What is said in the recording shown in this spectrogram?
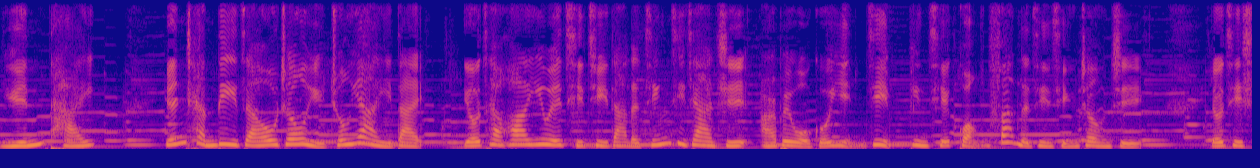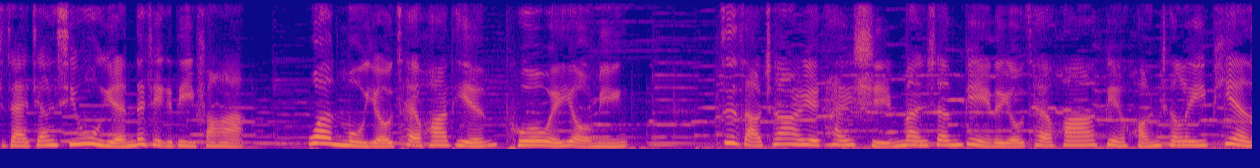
云台，原产地在欧洲与中亚一带。油菜花因为其巨大的经济价值而被我国引进，并且广泛的进行种植。尤其是在江西婺源的这个地方啊，万亩油菜花田颇为有名。自早春二月开始，漫山遍野的油菜花变黄成了一片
